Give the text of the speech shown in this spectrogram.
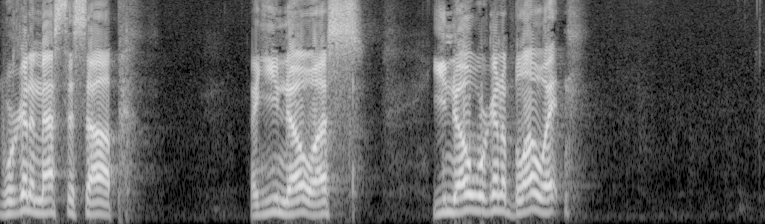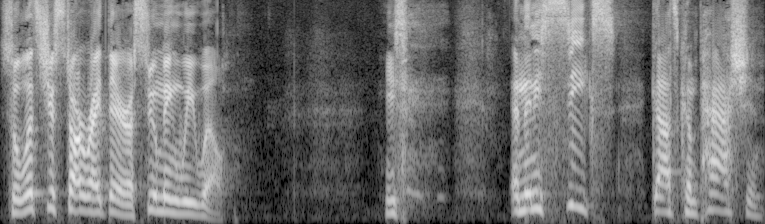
we're going to mess this up. Like, you know us. You know we're going to blow it. So let's just start right there, assuming we will. He's, and then he seeks God's compassion.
